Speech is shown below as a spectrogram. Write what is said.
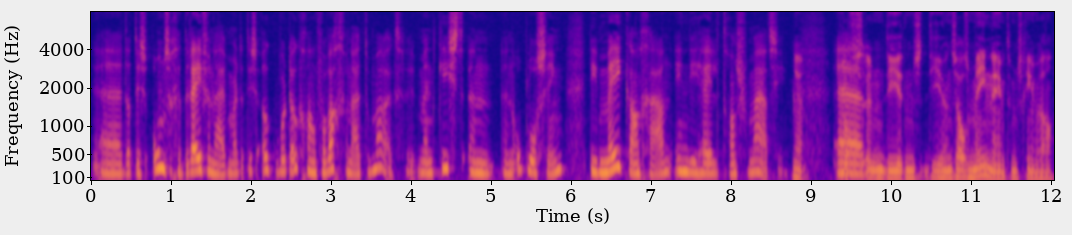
uh, dat is onze gedrevenheid, maar dat is ook, wordt ook gewoon verwacht vanuit de markt. Men kiest een, een oplossing die mee kan gaan in die hele transformatie. Ja. Of uh, die, die hun zelfs meeneemt misschien wel.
